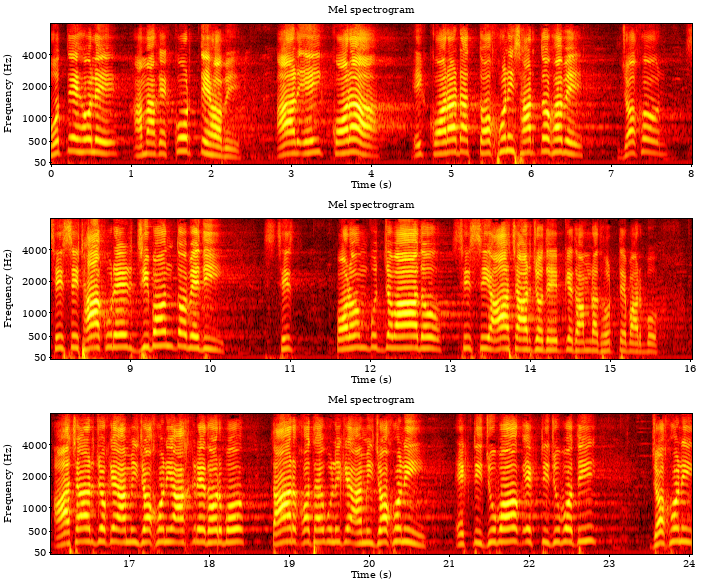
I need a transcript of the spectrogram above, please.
হতে হলে আমাকে করতে হবে। আর এই করা, এই করাটা তখনই সার্থক হবে যখন শ্রী শ্রী ঠাকুরের জীবন্ত বেদী শ্রী পরম পূজ্যবাদ ও শ্রী শ্রী আচার্যদেবকে আমরা ধরতে পারব। আচার্যকে আমি যখনই আঁকড়ে ধরবো, তার কথাগুলিকে আমি যখনই একটি যুবক, একটি যুবতী, যখনই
